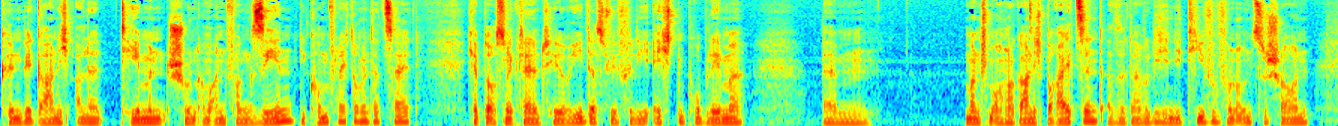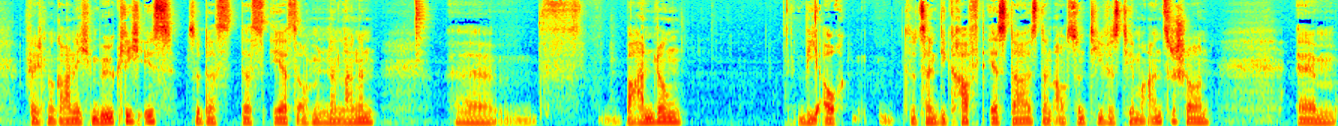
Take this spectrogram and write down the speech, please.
können wir gar nicht alle Themen schon am Anfang sehen. Die kommen vielleicht auch mit der Zeit. Ich habe da auch so eine kleine Theorie, dass wir für die echten Probleme ähm, manchmal auch noch gar nicht bereit sind. Also da wirklich in die Tiefe von uns zu schauen, vielleicht noch gar nicht möglich ist, sodass das erst auch mit einer langen äh, Behandlung wie auch sozusagen die Kraft erst da ist, dann auch so ein tiefes Thema anzuschauen. Ähm,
